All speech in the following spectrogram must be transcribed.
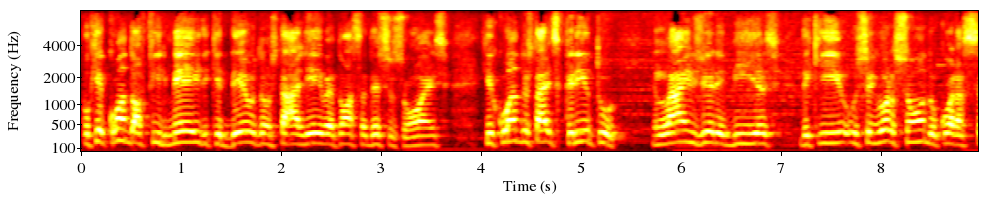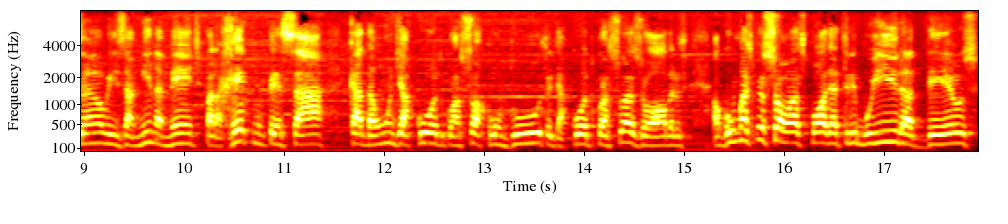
porque quando afirmei de que Deus não está alheio às nossas decisões, que quando está escrito lá em Jeremias, de que o Senhor sonda o coração e examina a mente para recompensar cada um de acordo com a sua conduta, de acordo com as suas obras. Algumas pessoas podem atribuir a Deus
